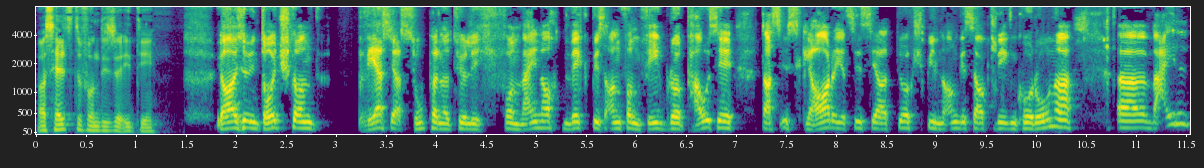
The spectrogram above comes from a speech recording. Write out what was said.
Was hältst du von dieser Idee? Ja, also in Deutschland wäre es ja super natürlich von Weihnachten weg bis Anfang Februar Pause. Das ist klar. Jetzt ist ja Durchspielen angesagt wegen Corona, äh, weil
